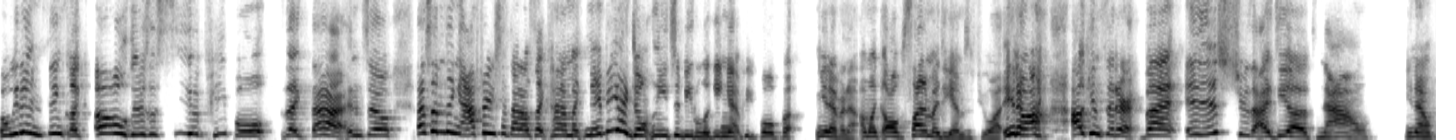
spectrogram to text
but we didn't think like, oh, there's a sea of people like that. And so that's something after he said that, I was like, kind of like, maybe I don't need to be looking at people, but you never know. I'm like, I'll slide in my DMs if you want, you know, I'll, I'll consider it. But it is true the idea of now, you know,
